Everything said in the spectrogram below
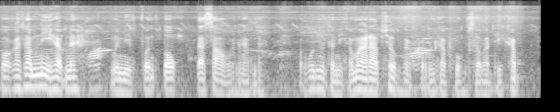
พอกระซ้ำนี่ครับนะมันมีฝนตกกระเสานะครับนะขอบคุณทุกท่านนี้ามารับชมครับผมกับผมสวัสดีครับ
